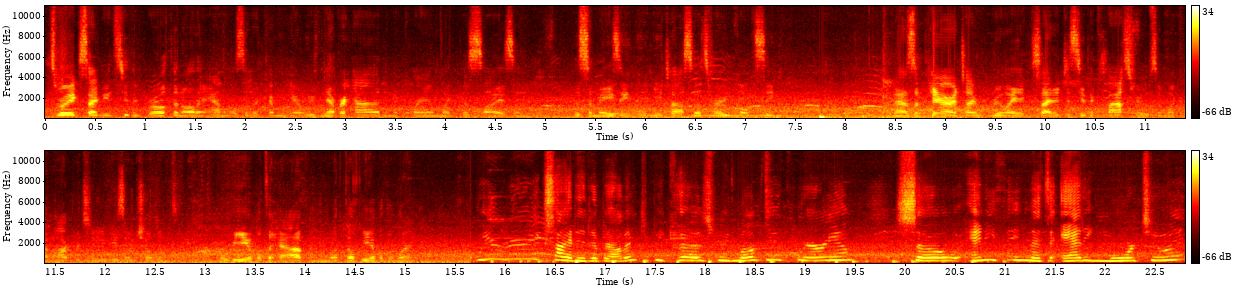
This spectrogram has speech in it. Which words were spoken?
it's really exciting to see the growth and all the animals that are coming here. We've never had an aquarium like this size and this amazing in Utah, so it's very cool to see. And as a parent, I'm really excited to see the classrooms and what kind of opportunities our children will be able to have and what they'll be able to learn. Very excited about it because we love the aquarium. So anything that's adding more to it,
